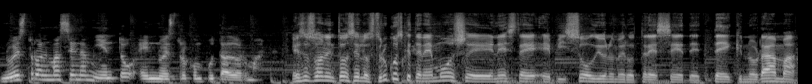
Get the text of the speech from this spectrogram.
nuestro almacenamiento en nuestro computador Mac. Esos son entonces los trucos que tenemos en este episodio número 13 de Tecnorama,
